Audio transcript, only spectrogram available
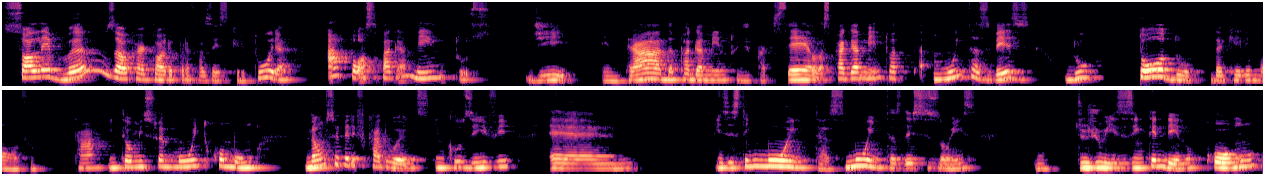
só levamos ao cartório para fazer a escritura após pagamentos de entrada, pagamento de parcelas, pagamento muitas vezes do todo daquele imóvel, tá? Então isso é muito comum, não ser verificado antes, inclusive é, Existem muitas, muitas decisões de juízes entendendo como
